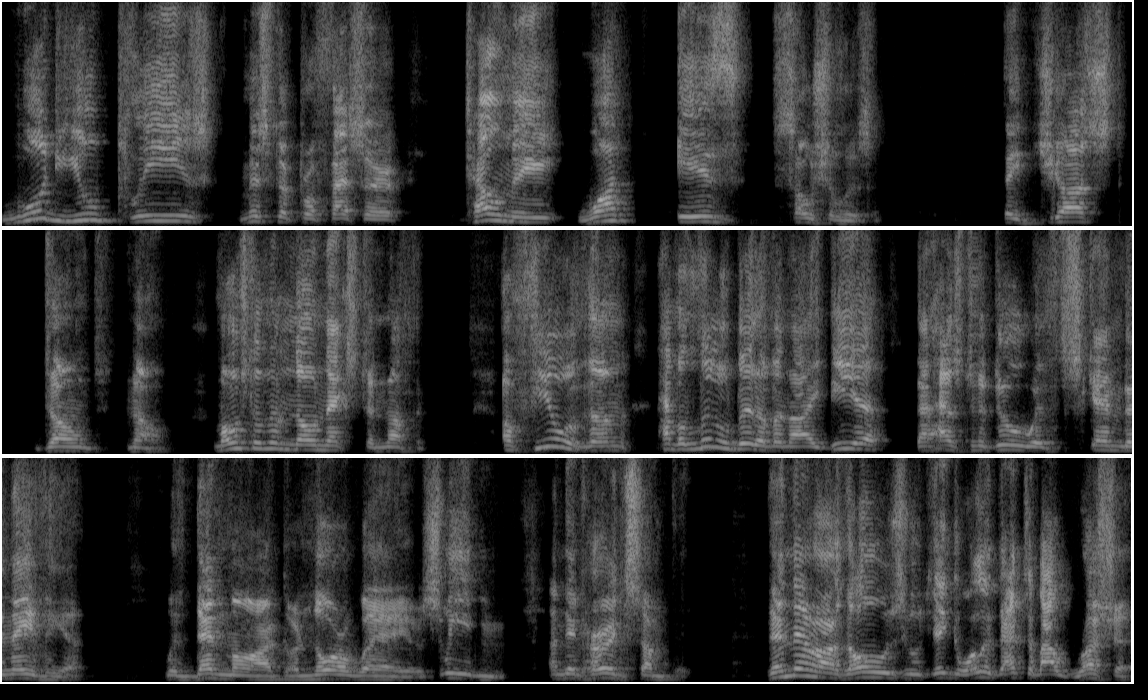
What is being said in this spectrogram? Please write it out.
Would you please, Mr. Professor, tell me what is socialism? They just don't know. Most of them know next to nothing. A few of them have a little bit of an idea that has to do with Scandinavia, with Denmark or Norway or Sweden, and they've heard something. Then there are those who think, well, that's about Russia.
